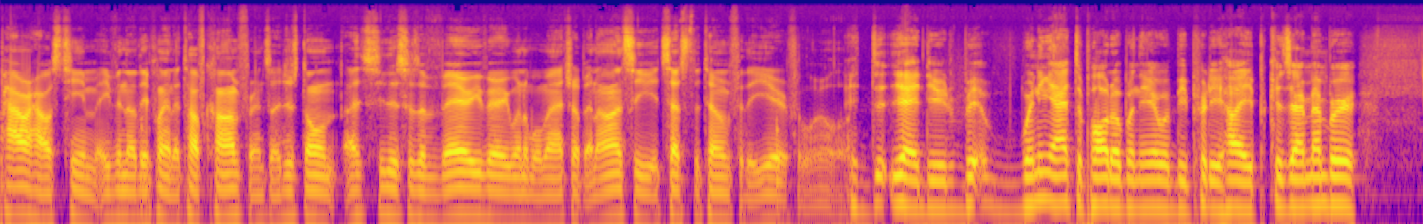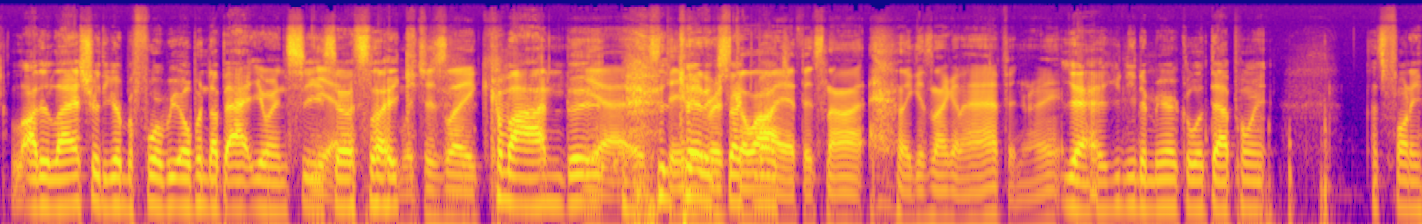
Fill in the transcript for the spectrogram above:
powerhouse team, even though they play in a tough conference. I just don't. I see this as a very, very winnable matchup, and honestly, it sets the tone for the year for Loyola. D- yeah, dude. b- Winning at DePaul to open the year would be pretty hype because I remember either last year or the year before we opened up at UNC. Yeah, so it's like, which is like, come on. the- yeah, it's David can't versus expect much. Goliath. It's not like it's not gonna happen, right? Yeah, you need a miracle at that point. That's funny.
